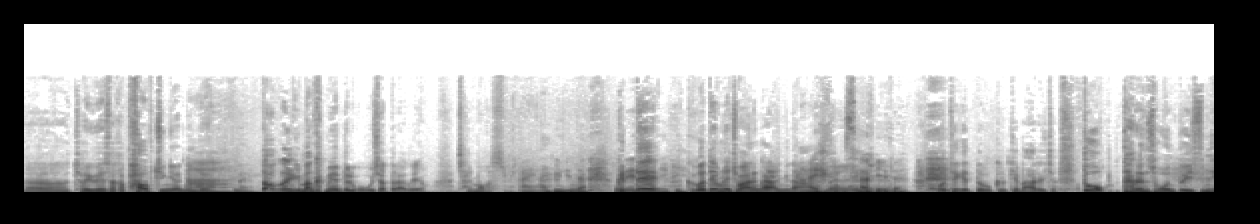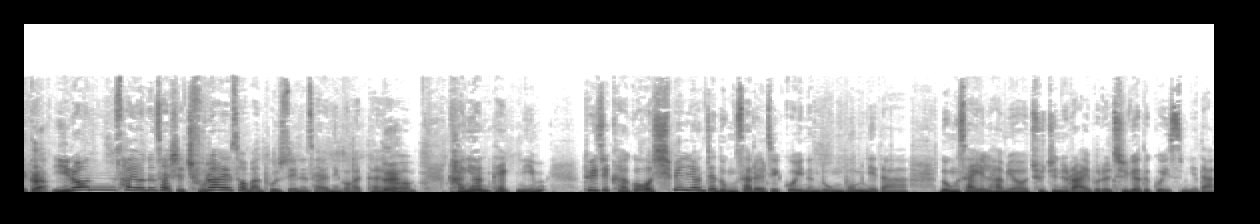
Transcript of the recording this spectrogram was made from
어, 저희 회사가 파업 중이었는데 아. 네, 떡을 이만큼 해 들고 오셨더라고요. 잘 먹었습니다. 아, 아닙니다. 음. 그때 그것 때문에 좋아하는 건 아닙니다. 아이, 네, 감사합니다. 네, 어떻게 또 그렇게 말을 또 다른 소원 또 있습니까? 이런 사연은 사실 주라에서만 볼 수 있는 사연인 것 같아요. 네. 강현택님. 퇴직하고 11년째 농사를 짓고 있는 농부입니다. 농사일하며 주진우 라이브를 즐겨 듣고 있습니다.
